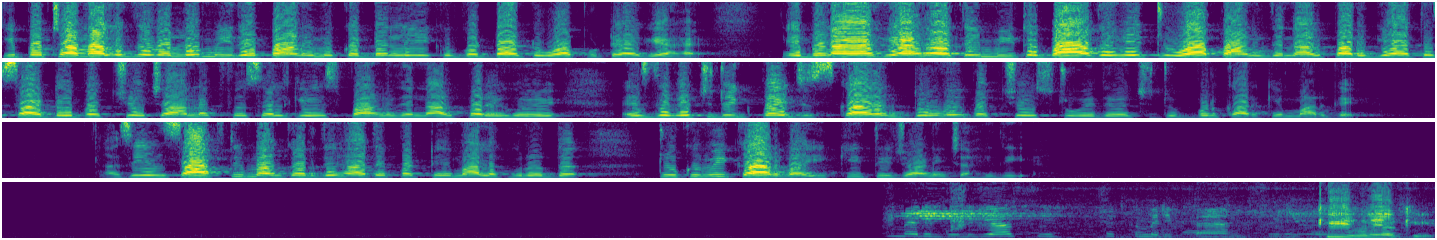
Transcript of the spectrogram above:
ਕਿ ਪੱਠਾ ਮਾਲਕ ਦੇ ਵੱਲੋਂ ਮੀਂਹ ਦੇ ਪਾਣੀ ਨੂੰ ਕੱਢਣ ਲਈ ਇੱਕ ਵੱਡਾ ਟੋਆ ਪੁੱਟਿਆ ਗਿਆ ਹੈ। ਇਹ ਬਣਾਇਆ ਗਿਆ ਹੈ ਅਤੇ ਮੀਂਹ ਤੋਂ ਬਾਅਦ ਇਹ ਟੋਆ ਪਾਣੀ ਦੇ ਨਾਲ ਭਰ ਗਿਆ ਤੇ ਸਾਡੇ ਬੱਚੇ ਅਚਾਨਕ ਫਿਸਲ ਕੇ ਇਸ ਪਾਣੀ ਦੇ ਨਾਲ ਭਰੇ ਹੋਏ, ਇਸ ਦੇ ਵਿੱਚ ਡਿੱਗ ਪਏ, ਜਿਸ ਕਾਰਨ ਦੋਵੇਂ ਬੱਚੇ ਇਸ ਟੋਏ ਦੇ ਵਿੱਚ ਡੁੱਬਣ ਕਰਕੇ ਮਰ ਗਏ। ਅਸੀਂ ਇਨਸਾਫ ਦੀ ਮੰਗ ਕਰਦੇ ਹਾਂ ਤੇ ਪੱਠੇ ਮਾਲਕ ਵਿਰੁੱਧ ਟੁਕਵੀ ਕਾਰਵਾਈ ਕੀਤੀ ਜਾਣੀ ਚਾਹੀਦੀ ਹੈ। ਮੇਰੀ ਗੁੜੀਆ ਸੀ ਇੱਕ ਮੇਰੀ ਭੈਣ ਸੀ। ਕੀ ਹੋਇਆ ਕੀ?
